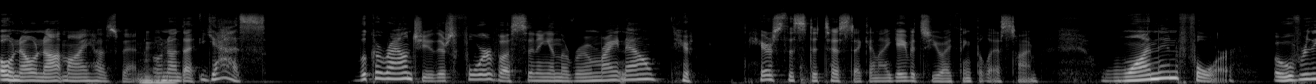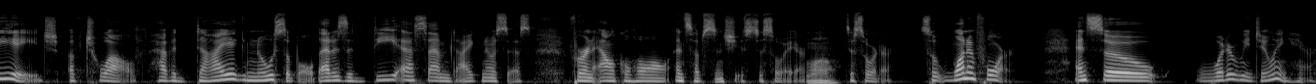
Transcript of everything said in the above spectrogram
Oh, no, not my husband. Oh, mm-hmm. not that. Yes. Look around you. There's four of us sitting in the room right now. Here, here's the statistic, and I gave it to you, I think, the last time. One in four over the age of 12 have a diagnosable, that is a DSM diagnosis for an alcohol and substance use disorder. Wow. Disorder. So one in four. And so what are we doing here?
